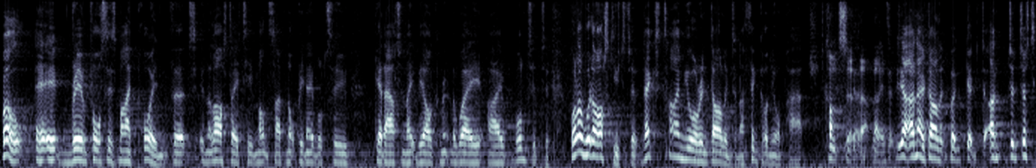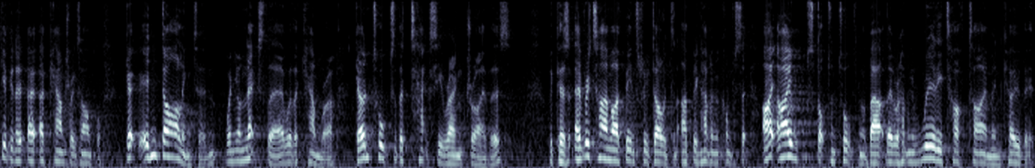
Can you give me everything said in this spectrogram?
Well, it reinforces my point that in the last 18 months I've not been able to get out and make the argument in the way I wanted to. What I would ask you to do, next time you're in Darlington, I think on your patch... Consett, that, that is. Yeah, I know, Darlington, but get, uh, just to give you a, a counter example, get in Darlington, when you're next there with a camera, go and talk to the taxi rank drivers, because every time I've been through Darlington, I've been having a conversation. I, I stopped and talked to them about they were having a really tough time in COVID.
